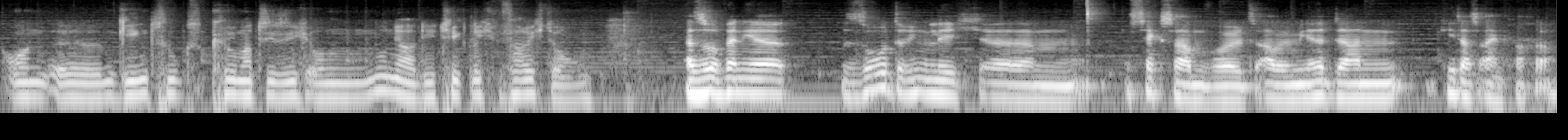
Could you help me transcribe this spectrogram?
Und äh, im Gegenzug kümmert sie sich um, nun ja, die täglichen Verrichtungen. Also, wenn ihr so dringlich ähm, Sex haben wollt, aber mir, dann geht das einfacher.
